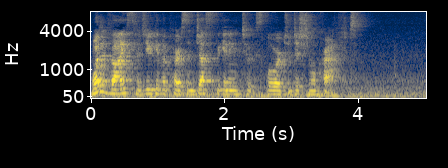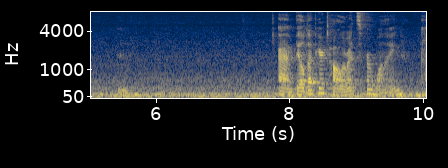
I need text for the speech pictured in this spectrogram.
What advice would you give a person just beginning to explore traditional craft? um, build up your tolerance for wine uh,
